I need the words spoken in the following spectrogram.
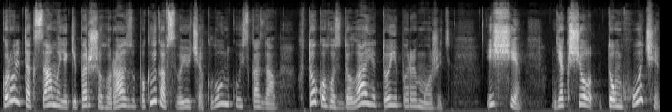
Король так само, як і першого разу, покликав свою чаклунку і сказав, хто кого здолає, той і переможець. І ще, якщо Том хоче,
